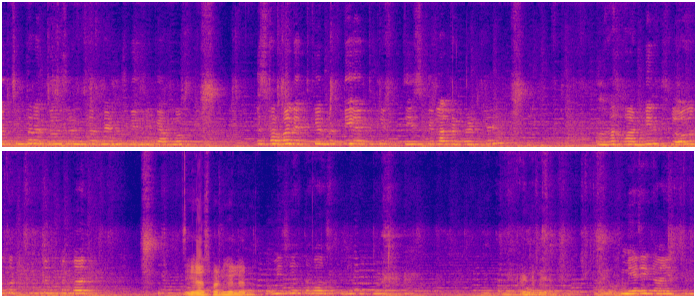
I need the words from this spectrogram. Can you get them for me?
వచ్చిన తర్వాత చూసాను సార్ నేను సీసీ కెమెరా శవాలు ఎత్తుకెళ్ళినట్టు ఎత్తుకి తీసుకెళ్ళి అక్కడ పెడితే నా హార్ట్ బీట్ స్లోగా కొట్టుకుంటున్నారు ఏ హాస్పిటల్కి వెళ్ళారు? విజేత హాస్పిటల్ మీ ఫ్రెండ్ పేరు మేరీ గాయత్రి.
